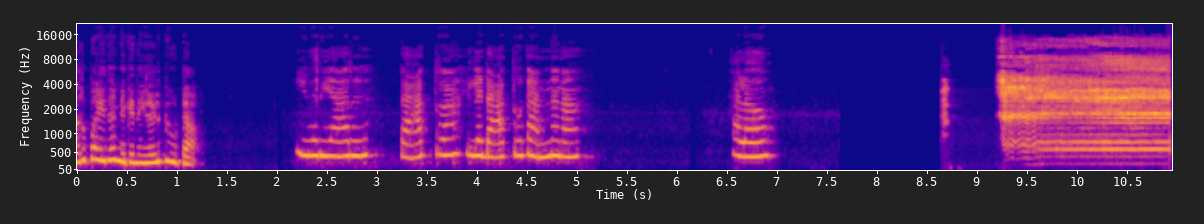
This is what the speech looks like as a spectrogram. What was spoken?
கருப்பாய் தான் இன்னைக்கு என்னை எழுப்பி விட்டா. இவர் யாரு? டாக்டரா இல்ல டாக்டருக்கு அண்ணனா? Hello hello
